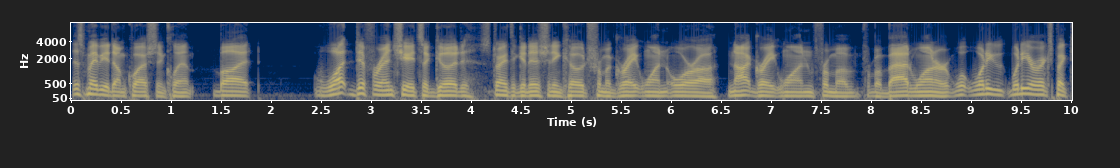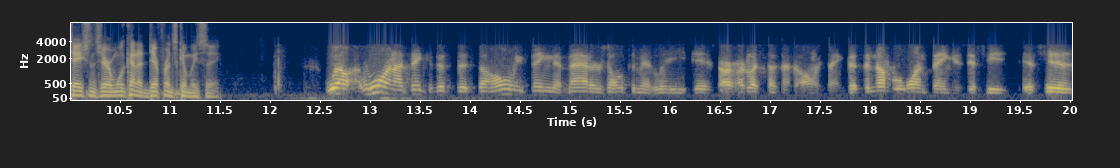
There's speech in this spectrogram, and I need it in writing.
This may be a dumb question, Clint, but what differentiates a good strength and conditioning coach from a great one or a not great one from a from a bad one or what what are you what are your expectations here and what kind of difference can we see? Well, one, I think that the, the only thing that matters ultimately is, or, or let's not the only thing. The, the number one thing is if he if his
